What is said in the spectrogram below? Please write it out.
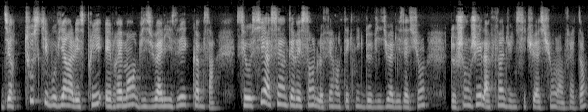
dire tout ce qui vous vient à l'esprit et vraiment visualiser comme ça. C'est aussi assez intéressant de le faire en technique de visualisation, de changer la fin d'une situation en fait. Hein.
